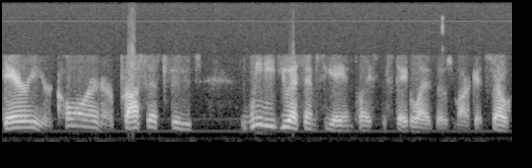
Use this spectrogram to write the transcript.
dairy or corn or processed foods, we need USMCA in place to stabilize those markets. So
